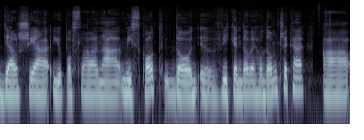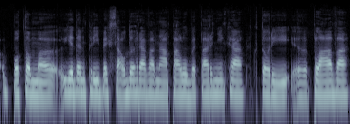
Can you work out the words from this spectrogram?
ďalšia ju poslala na Scott do víkendového domčeka a potom e, jeden príbeh sa odohráva na palube parníka, ktorý e, pláva e,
